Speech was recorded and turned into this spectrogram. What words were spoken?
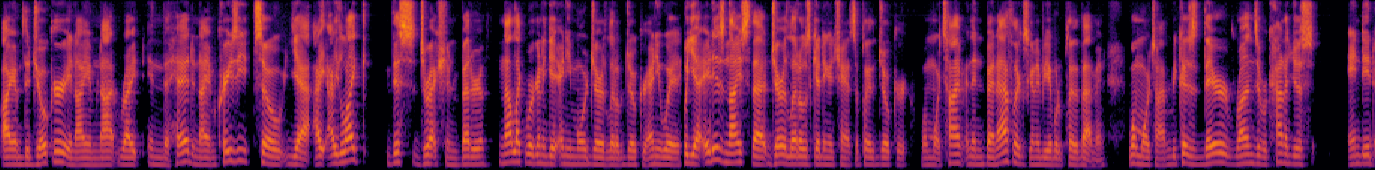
I am the Joker and I am not right in the head and I am crazy. So yeah, I, I like this direction better. Not like we're going to get any more Jared Leto Joker anyway. But yeah, it is nice that Jared Leto's getting a chance to play the Joker one more time. And then Ben Affleck's going to be able to play the Batman one more time because their runs were kind of just ended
